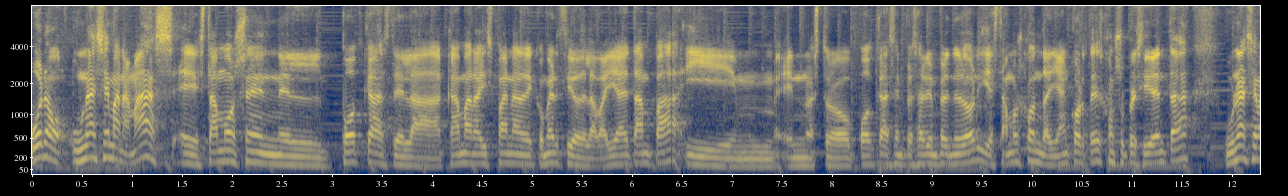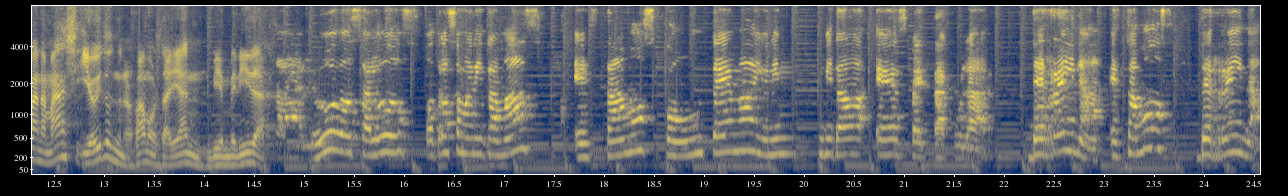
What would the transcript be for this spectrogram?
Bueno, una semana más. Eh, estamos en el podcast de la Cámara Hispana de Comercio de la Bahía de Tampa y mm, en nuestro podcast Empresario Emprendedor y estamos con Dayan Cortés, con su presidenta, una semana más. ¿Y hoy dónde nos vamos, Dayan? Bienvenida. Saludos, saludos. Otra semanita más. Estamos con un tema y una invitada espectacular. De reina, estamos de reina.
